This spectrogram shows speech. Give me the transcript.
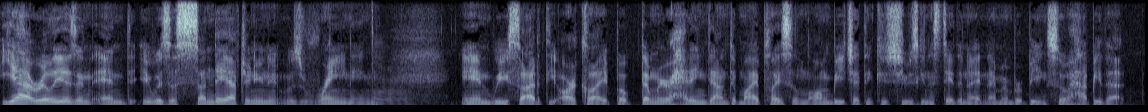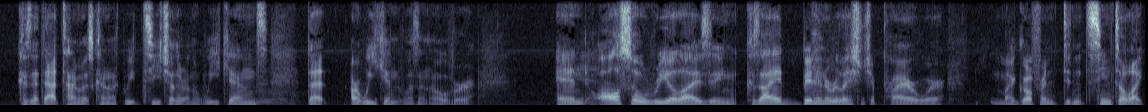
Yeah, it really is. And and it was a Sunday afternoon. It was raining, and we saw it at the ArcLight. But then we were heading down to my place in Long Beach, I think, because she was going to stay the night. And I remember being so happy that because at that time it was kind of like we'd see each other on the weekends, mm. that our weekend wasn't over, and also realizing because I had been in a relationship prior where my girlfriend didn't seem to like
